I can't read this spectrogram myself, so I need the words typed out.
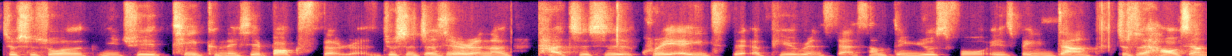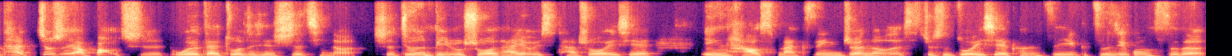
就是说你去 tick 那些 box 的人，就是这些人呢。他只是 create the appearance that something useful is being done，就是好像他就是要保持我有在做这些事情的是，就是比如说他有一些他说一些 in-house magazine journalist，就是做一些可能自己自己公司的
